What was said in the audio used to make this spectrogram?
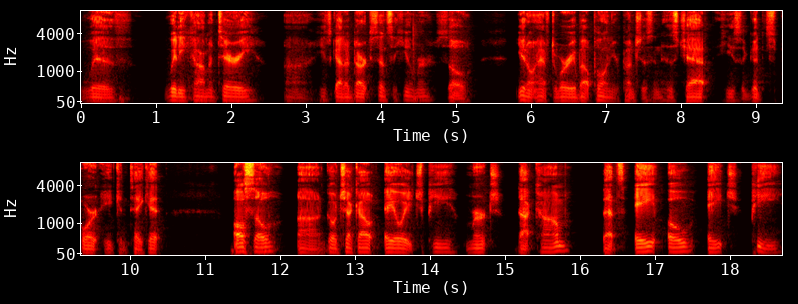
with witty commentary. Uh, he's got a dark sense of humor, so you don't have to worry about pulling your punches in his chat. He's a good sport. He can take it. Also, uh, go check out AOHPmerch.com. That's AOHPmerch.com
